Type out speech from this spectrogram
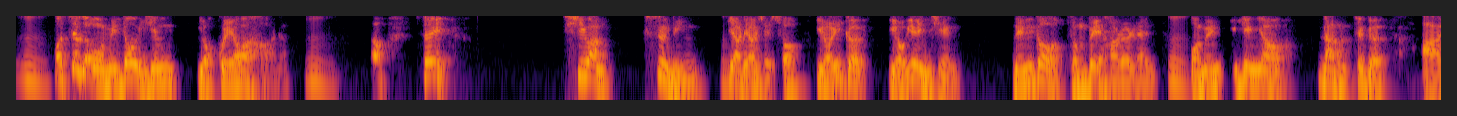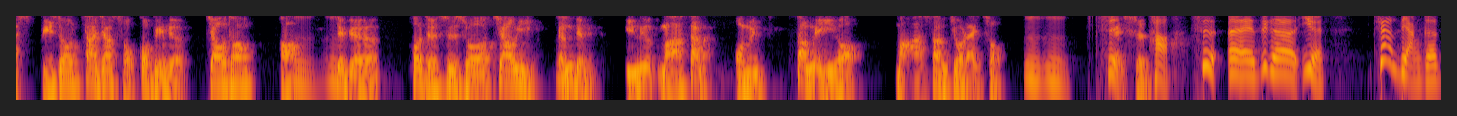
嗯，哦，这个我们都已经有规划好了。嗯，哦，所以。希望市民要了解，说有一个有愿景、能够准备好的人，嗯，我们一定要让这个啊，比如说大家所诟病的交通啊，这个或者是说交易等等，你们马上我们上任以后马上就来做。嗯嗯，是是好是呃，这个议员，这样两个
